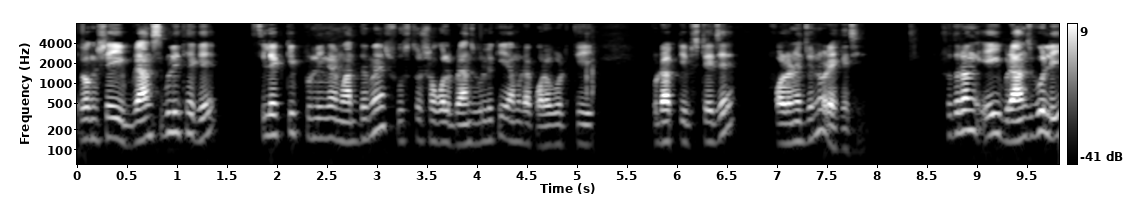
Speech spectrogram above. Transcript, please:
এবং সেই ব্রাঞ্চগুলি থেকে সিলেক্টিভ প্রুনিংয়ের মাধ্যমে সুস্থ সবল ব্রাঞ্চগুলিকেই আমরা পরবর্তী প্রোডাক্টিভ স্টেজে ফলনের জন্য রেখেছি। সুতরাং এই ব্রাঞ্চগুলি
